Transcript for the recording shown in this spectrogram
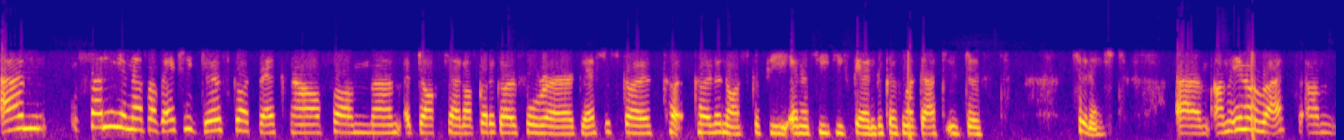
Um, funnily enough, I've actually just got back now from um, a doctor, and I've got to go for a gastroscope, co- colonoscopy, and a CT scan because my gut is just finished. Um, I'm in a rut. I'm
